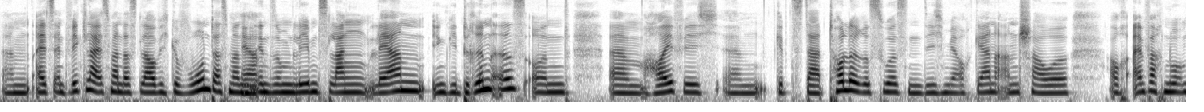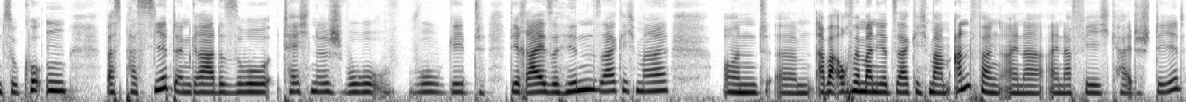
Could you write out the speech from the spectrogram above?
ähm, als Entwickler ist man das, glaube ich, gewohnt, dass man Ja. in so einem lebenslangen Lernen irgendwie drin ist. Und ähm, häufig ähm, gibt es da tolle Ressourcen, die ich mir auch gerne anschaue. Auch einfach nur, um zu gucken, was passiert denn gerade so technisch, wo, wo geht die Reise hin, sag ich mal. Und ähm, aber auch wenn man jetzt, sag ich mal, am Anfang einer, einer Fähigkeit steht,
